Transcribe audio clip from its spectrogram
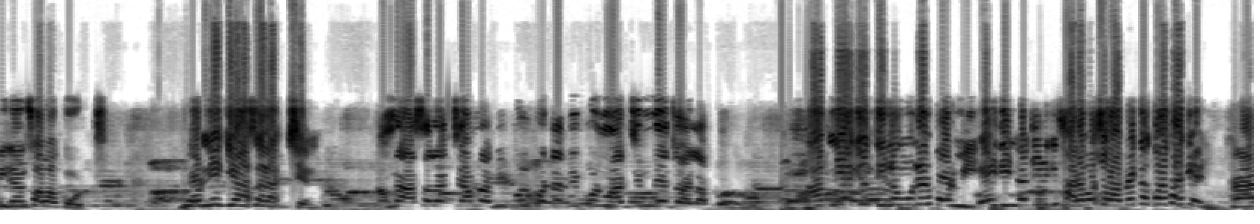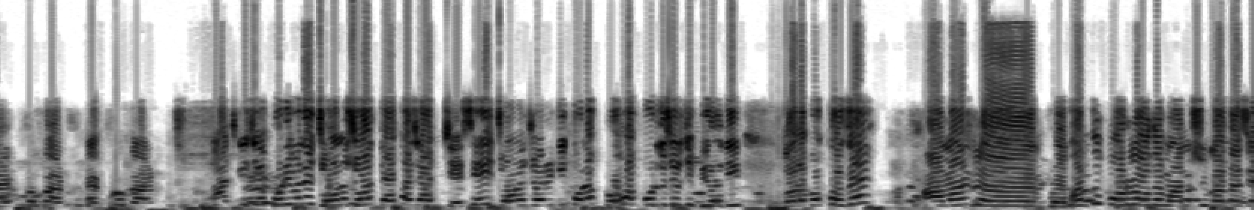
বিধানসভা ভোট। ভোট নিয়ে কি আশা রাখছেন? আমরা আশা রাখছি আমরা বিপুল ভোটে বিপুল মার্জিন নিয়ে জয়লাভ করব। আপনি একজন তৃণমূলের কর্মী এই দিনটা জন্য কি সারা বছর অপেক্ষা থাকেন হ্যাঁ এক প্রকার এক প্রকার। আজকে যে পরিমাণে জনজোয়ার দেখা যাচ্ছে সেই জনজোয়ারে কি কোনো প্রভাব পড়তে চলছে বিরোধী দলপক্ষকে? আমার প্রভাব তো পড়বে ওদের মানসিকতা যে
